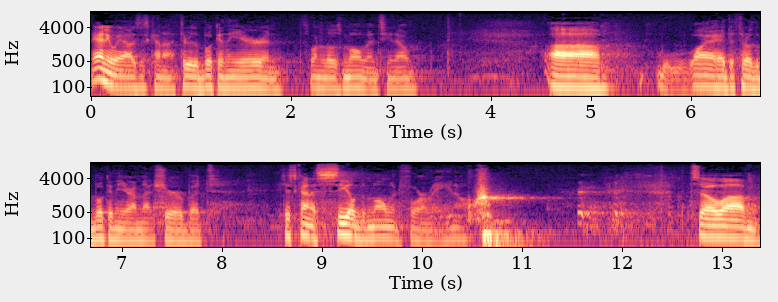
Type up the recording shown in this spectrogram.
anyway, I was just kind of threw the book in the air, and it's one of those moments, you know. Uh, why I had to throw the book in the air, I'm not sure, but it just kind of sealed the moment for me, you know. so, um,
